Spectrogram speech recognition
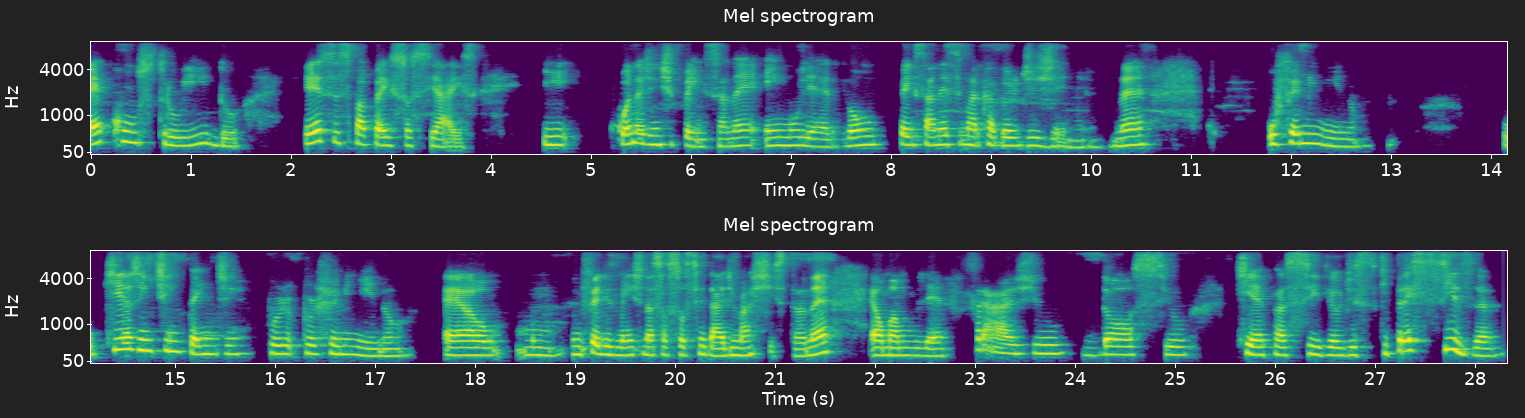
é construído esses papéis sociais e quando a gente pensa né, em mulher, vamos pensar nesse marcador de gênero, né? O feminino. O que a gente entende por, por feminino? É, infelizmente, nessa sociedade machista, né? É uma mulher frágil, dócil, que é passível de, que precisa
